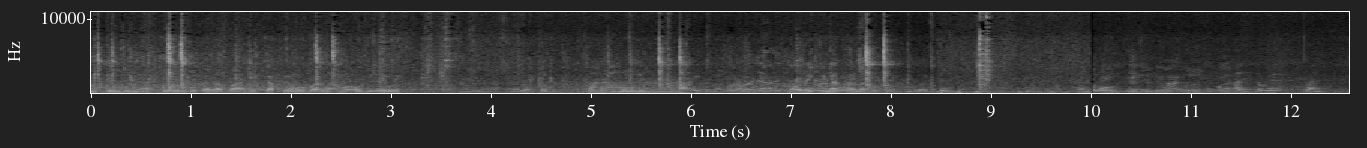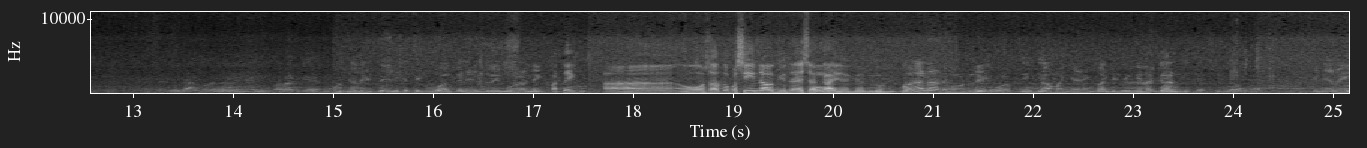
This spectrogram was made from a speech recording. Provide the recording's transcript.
Itin din na doon kay ba hikap mo ba nga ini. So pag sabot mo ni haik. Kinaka na. Ah, oh, sa to pasinaw gyud na sa Oh. kayo gyud kun Kung anak ni mo dre. Naman kani kwan dili kinagan. Kini ari.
